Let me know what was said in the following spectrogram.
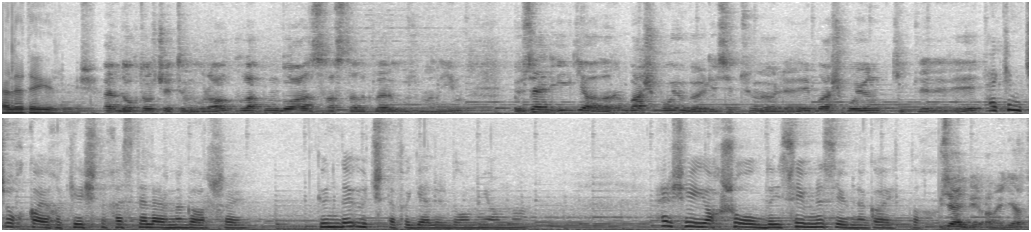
Hələ deyilmiş. Ben Doktor Çetin Vural, kulak burun boğaz hastalıkları uzmanıyım. Özel ilgi alanım baş boyun bölgesi tümörleri, baş boyun kitleleri, Həkim çox qayğı keçdi xəstələrinə qarşı. Gündə 3 dəfə gəlirdi onun yanına. Hər şey yaxşı oldu, sevinə-sevinə qayıtdıq. güzel bir ameliyat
